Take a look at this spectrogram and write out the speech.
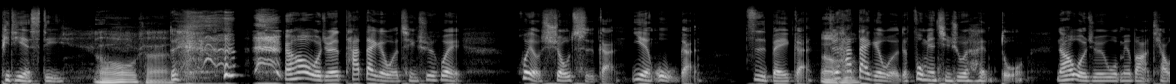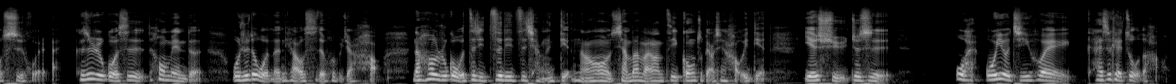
PTSD。Oh, OK，对。然后我觉得他带给我的情绪会会有羞耻感、厌恶感、自卑感，就是他带给我的负面情绪会很多。然后我觉得我没有办法调试回来。可是如果是后面的，我觉得我能调试的会比较好。然后如果我自己自立自强一点，然后想办法让自己工作表现好一点，也许就是我我有机会还是可以做得好。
